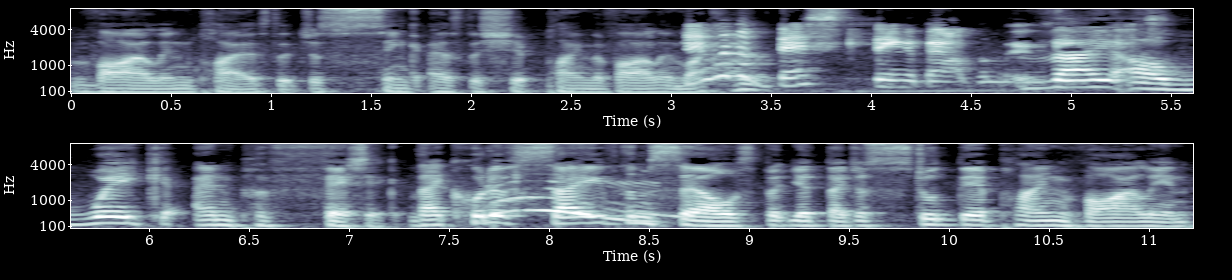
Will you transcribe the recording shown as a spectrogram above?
violin players that just sink as the ship playing the violin. They Like, were the best thing about the movie. They are weak and pathetic. They could have saved themselves, but yet they just stood there playing violin,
